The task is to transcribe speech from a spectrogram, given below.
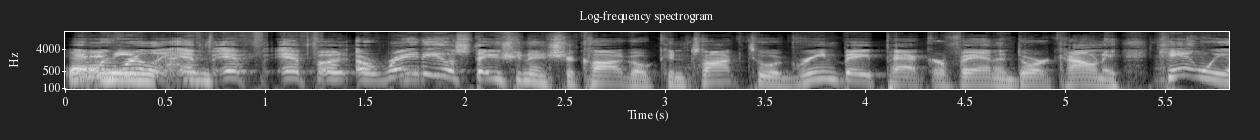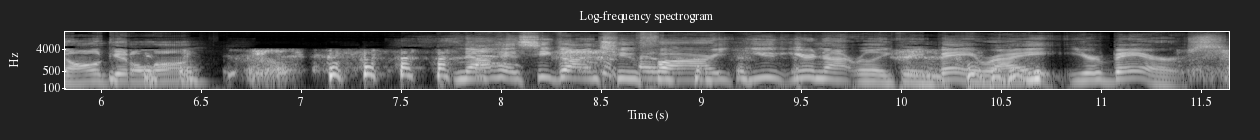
And I mean, really, I'm- if, if, if a, a radio station in Chicago can talk to a Green Bay Packer fan in Door County, can't we all get along? Now, has he gone too far? You, you're not really Green Bay, right? You're Bears.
